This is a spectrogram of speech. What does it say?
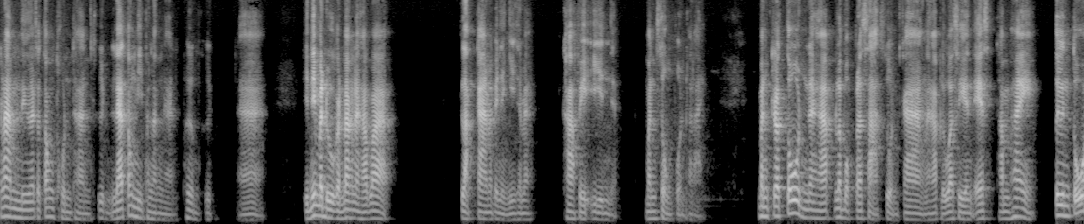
กล้ามเนื้อจะต้องทนทานขึ้น และต้องมีพลังงานเพิ่มขึ้น อ่าทีนี้มาดูกันบ้างนะครับว่า หลักการมันเป็นอย่างนี้ใช่ไหมคาเฟอีนเนี่ยมันส่งผลอะไร มันกระตุ้นนะครับ ระบบประสาทส่วนกลางนะครับ หรือว่า CNS ทำให้ตื่นตัว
